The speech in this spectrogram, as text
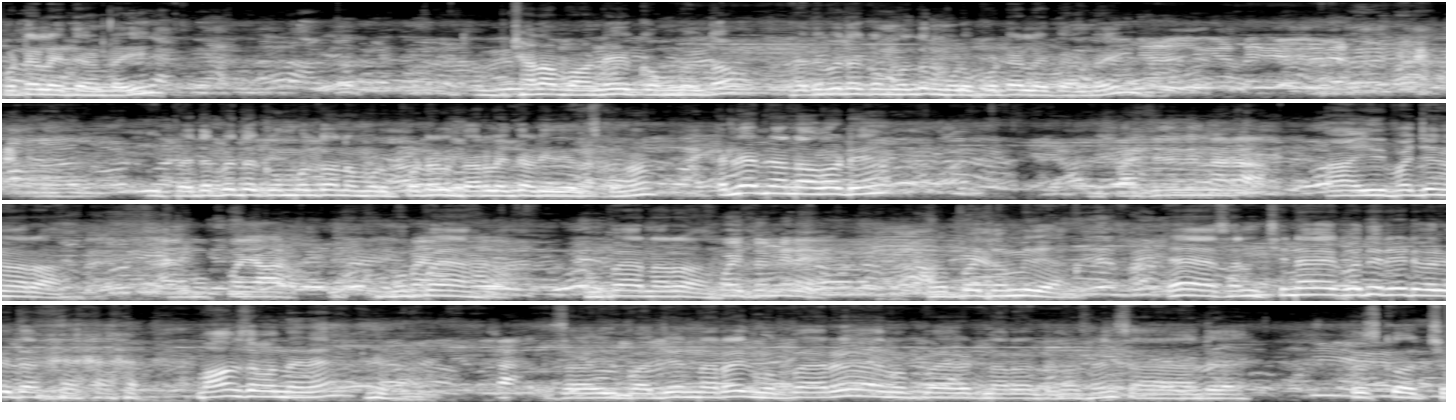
పొట్టేలు అయితే ఉంటాయి చాలా బాగుంటాయి కొమ్ములతో. పెద్ద పెద్ద కొమ్ములతో మూడు పొట్టేలు అయితే ఉంటాయి ఈ పెద్ద పెద్ద కొమ్ములతో ఉన్న మూడు పొట్టేల ధరలు అయితే అడిగి తెలుసుకున్నాం ఎట్లా ఒకటి? ఇది పద్దెనిమిదిన్నర. ముప్పై ఆరు. ముప్పై ముప్పై ఆరున్నర? ముప్పై తొమ్మిది. ఏ సన్న చిన్నగా కొద్దీ రేటు పెరుగుతా. మాంసం ఉందనే? సో ఇది పద్దెనిమిదిన్నర ఇది ముప్పై ఆరు అది ముప్పై ఒకటిన్నర అంటున్నా ఫ్రెండ్స్. అంటే చూసుకోవచ్చు.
